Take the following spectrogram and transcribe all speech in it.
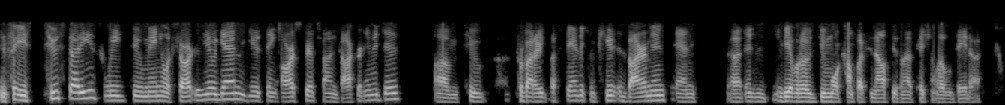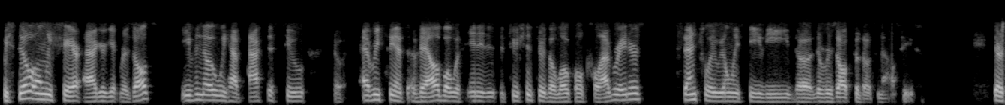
In phase two studies, we do manual chart review again using R scripts on Docker images um, to provide a, a, standard compute environment and, uh, and, be able to do more complex analyses on that patient level data. We still only share aggregate results, even though we have access to you know, everything that's available within an institution through the local collaborators. Essentially, we only see the, the, the results of those analyses. there's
